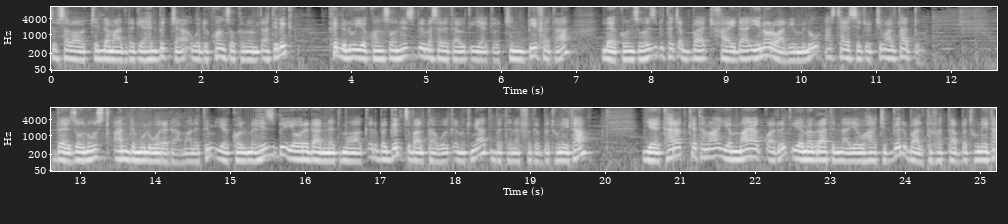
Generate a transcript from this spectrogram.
ስብሰባዎችን ለማድረግ ያህል ብቻ ወደ ኮንሶ ከመምጣት ይልቅ ክልሉ የኮንሶን ህዝብ መሰረታዊ ጥያቄዎችን ቢፈታ ለኮንሶ ህዝብ ተጨባጭ ፋይዳ ይኖረዋል የሚሉ አስተያያት ሰጮችም አልታጡም በዞኑ ውስጥ አንድ ሙሉ ወረዳ ማለትም የኮልመ ህዝብ የወረዳነት መዋቅር በግልጽ ባልታወቀ ምክንያት በተነፈገበት ሁኔታ የካራት ከተማ የማያቋርጥ የመብራትና የውሃ ችግር ባልተፈታበት ሁኔታ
